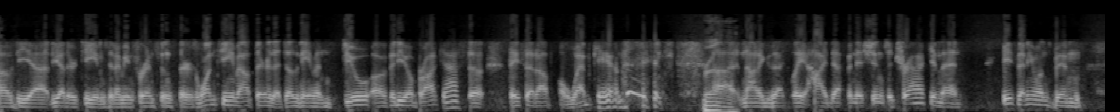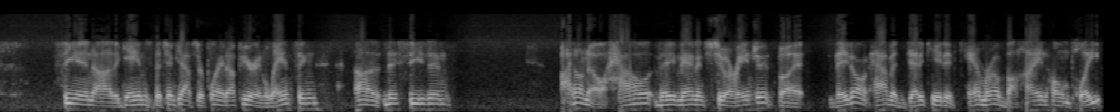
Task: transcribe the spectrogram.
of the uh, the other teams. And I mean, for instance, there's one team out there that doesn't even do a video broadcast. So they set up a webcam, really? uh, not exactly high definition to track. And then, if anyone's been seeing uh, the games the Tin Caps are playing up here in Lansing uh, this season. I don't know how they managed to arrange it, but they don't have a dedicated camera behind home plate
